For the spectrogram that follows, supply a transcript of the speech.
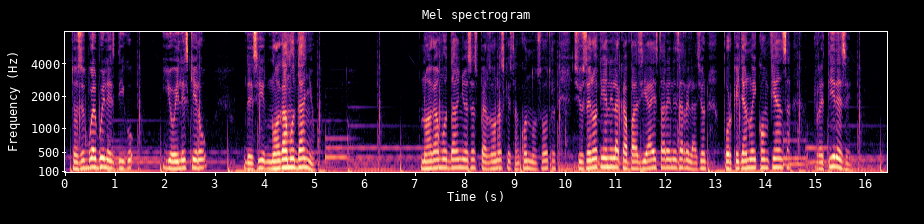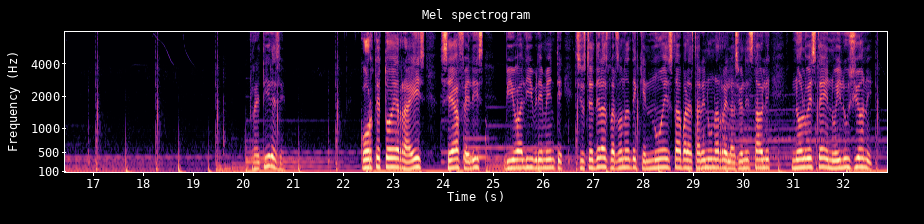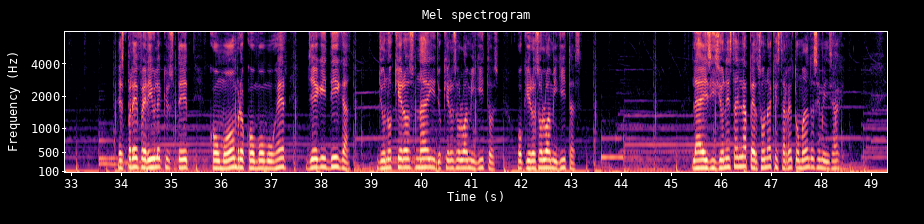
Entonces vuelvo y les digo, y hoy les quiero decir, no hagamos daño. No hagamos daño a esas personas que están con nosotros. Si usted no tiene la capacidad de estar en esa relación porque ya no hay confianza, retírese. Retírese. Corte todo de raíz sea feliz, viva libremente. Si usted es de las personas de que no está para estar en una relación estable, no lo esté, no ilusione. Es preferible que usted como hombre o como mujer llegue y diga, yo no quiero nadie, yo quiero solo amiguitos o quiero solo amiguitas. La decisión está en la persona que está retomando ese mensaje.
